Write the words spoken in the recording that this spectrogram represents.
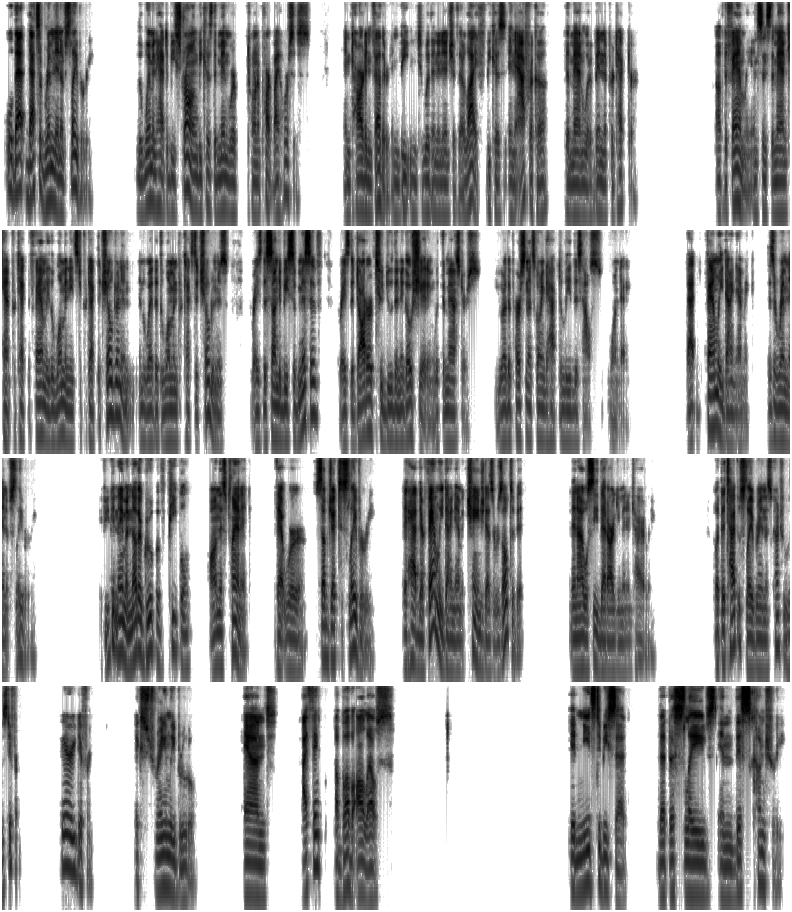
Well, that, that's a remnant of slavery the women had to be strong because the men were torn apart by horses and tarred and feathered and beaten to within an inch of their life because in Africa, the man would have been the protector of the family. And since the man can't protect the family, the woman needs to protect the children. And, and the way that the woman protects the children is raise the son to be submissive, raise the daughter to do the negotiating with the masters. You are the person that's going to have to lead this house one day. That family dynamic is a remnant of slavery. If you could name another group of people on this planet that were subject to slavery, that had their family dynamic changed as a result of it, then I will cede that argument entirely. But the type of slavery in this country was different, very different, extremely brutal. And I think above all else, it needs to be said that the slaves in this country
